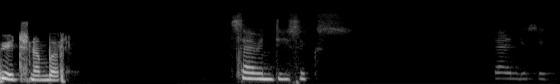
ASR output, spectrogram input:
Page number. 76. 76.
